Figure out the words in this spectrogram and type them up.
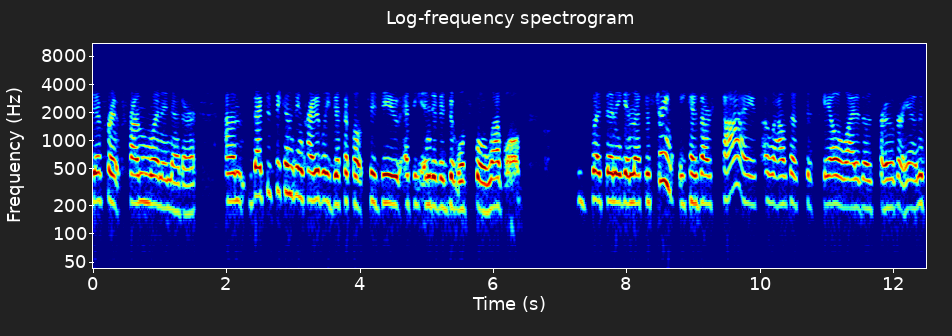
different from one another. Um, that just becomes incredibly difficult to do at the individual school level. But then again, that's a strength because our size allows us to scale a lot of those programs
